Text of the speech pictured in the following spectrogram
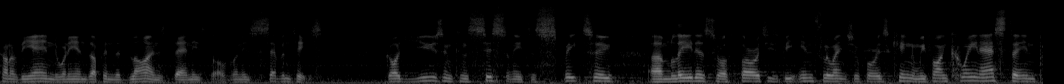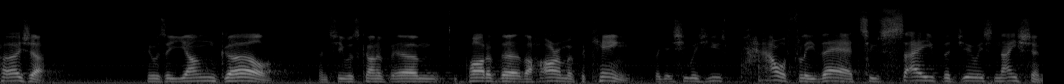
kind of the end when he ends up in the lion's den. He's in his 70s. God used him consistently to speak to um, leaders, to authorities, be influential for his kingdom. We find Queen Esther in Persia, who was a young girl, and she was kind of um, part of the, the harem of the king, but yet she was used powerfully there to save the Jewish nation,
